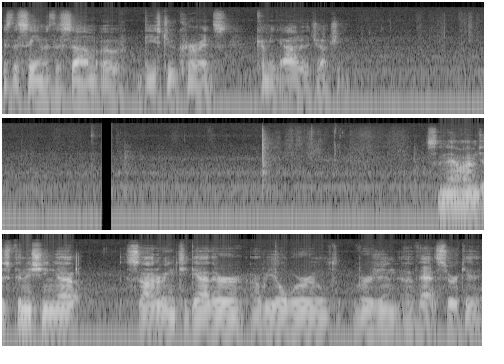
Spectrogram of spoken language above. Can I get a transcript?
is the same as the sum of these two currents coming out of the junction. So now I'm just finishing up soldering together a real world version of that circuit.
